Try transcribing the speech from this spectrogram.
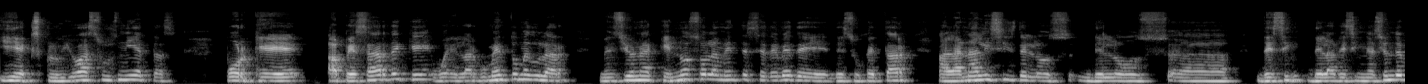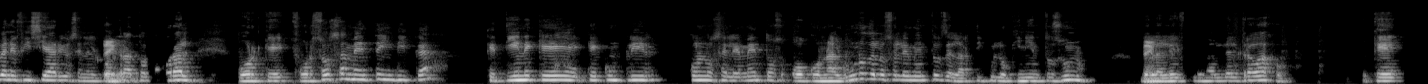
y excluyó a sus nietas, porque a pesar de que, bueno, el argumento medular menciona que no solamente se debe de, de sujetar al análisis de los, de los, desi- de la designación de beneficiarios en el Sí. contrato laboral, porque forzosamente indica que tiene que, que cumplir con los elementos o con alguno de los elementos del artículo 501 de la. Ley Federal del Trabajo, que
